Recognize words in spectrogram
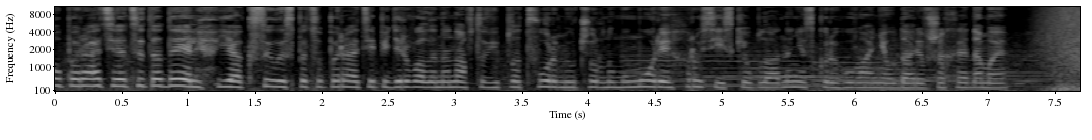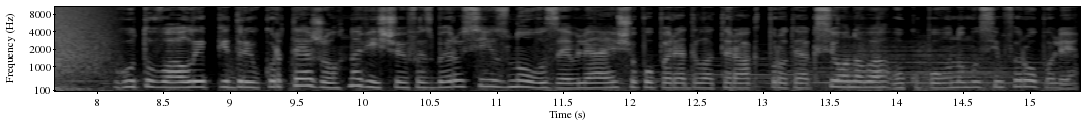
Операція Цитадель. Як сили спецоперації підірвали на нафтовій платформі у Чорному морі російське обладнання з коригування ударів шахедами. Готували підрив кортежу. Навіщо ФСБ Росії знову заявляє, що попередила теракт проти Аксьонова в окупованому Сімферополі.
